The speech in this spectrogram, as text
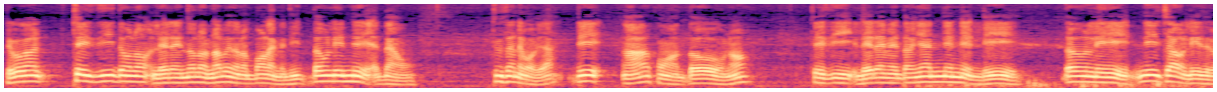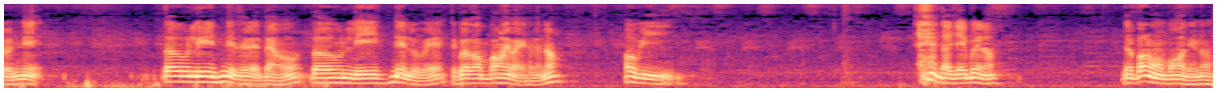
ဒီဘွဲကထိပ်စည်း3လုံးအလဲတိုင်း3လုံးနောက်ပိုင်း3လုံးပေါင်းလိုက်မယ်ဒီ3 4နှစ်အတန်ကိုထူးဆန်းတယ်ပေါ့ဗျာ1 5ခွန်3နော်ထိပ်စည်းအလဲတိုင်းမယ်3ည2နှစ်4 3 4 2 6 4ဆိုတော့2 3 4နှစ်ဆိုတဲ့အတန်ကို3 4နှစ်လို့ပဲတကွက်ကောင်ပေါင်းလိုက်ပါခင်ဗျာနော်ဟုတ်ပြီဒါကြိုက်ပွဲနော်ဒါပေါင်းတော့မပေါင်းရတယ်နော်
